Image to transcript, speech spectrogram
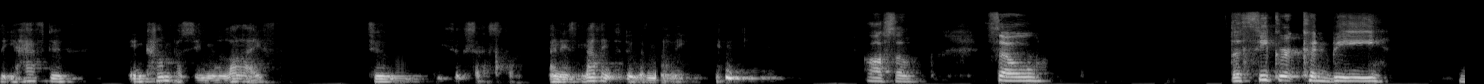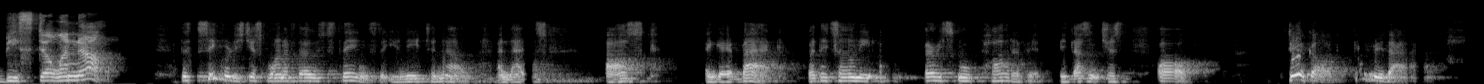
that you have to encompass in your life to be successful. And it's nothing to do with money. Awesome. So the secret could be be still and know. The secret is just one of those things that you need to know, and that's ask and get back. But it's only a very small part of it. It doesn't just, oh, dear God, give me that.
